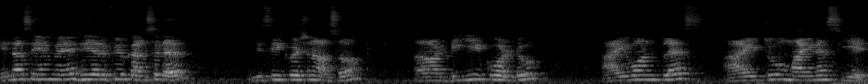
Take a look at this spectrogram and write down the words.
in the same way here if you consider this equation also uh, d equal to i1 plus i2 minus a.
